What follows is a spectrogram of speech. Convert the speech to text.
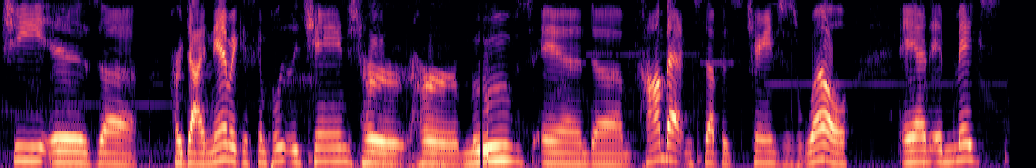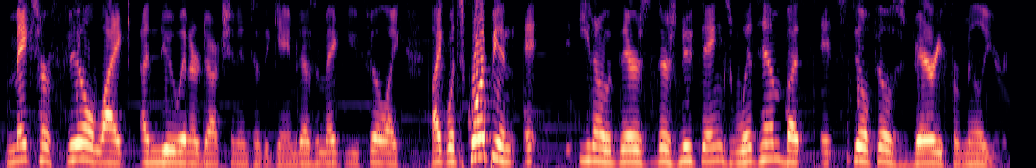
She is. Uh, her dynamic has completely changed. Her her moves and um, combat and stuff has changed as well and it makes makes her feel like a new introduction into the game. It doesn't make you feel like like with Scorpion, it, you know, there's there's new things with him, but it still feels very familiar.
